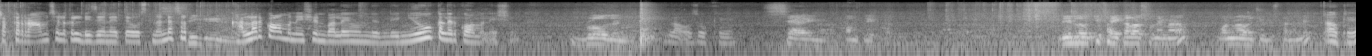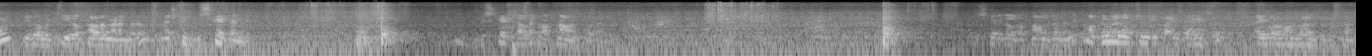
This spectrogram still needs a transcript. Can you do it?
చక్కగా రామచిలకల డిజైన్ అయితే వస్తుందండి. అసలు కలర్ కాంబినేషన్ భలే ఉంది న్యూ కలర్ కాంబినేషన్ బ్లౌజ్ అండి. Blouse okay sari madam complete దీనిలో వచ్చి ఫైవ్ కలర్స్ ఉన్నాయి మేడం. వన్ బై వన్ చూపిస్తానండి. ఓకే. ఇది ఒకటి ఇది ఒక కలర్ మేడం గారు. నెక్స్ట్ బిస్కెట్ అండి. బిస్కెట్ కలర్ రత్నావళి అండి బిస్కెట్ కలర్ రత్నావళి అండి మగ్గ మీద వచ్చింది ఈ ఫైవ్ శారీస్ అవి కూడా వన్ బై వన్ చూపిస్తాను.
